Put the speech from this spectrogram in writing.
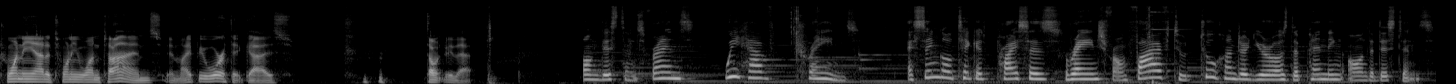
20 out of 21 times, it might be worth it, guys. Don't do that. long distance friends, we have trains. A single ticket prices range from 5 to 200 euros depending on the distance.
